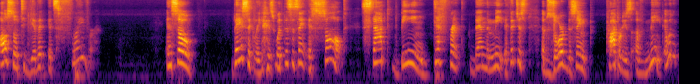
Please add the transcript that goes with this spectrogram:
also to give it its flavor. And so basically, what this is saying is salt stopped being different than the meat, if it just absorbed the same properties of meat, it wouldn't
